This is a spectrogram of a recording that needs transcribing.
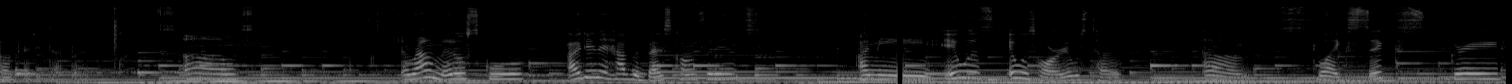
I'll edit that, but um, around middle school, I didn't have the best confidence. I mean, it was it was hard. It was tough. Um, like sixth grade,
